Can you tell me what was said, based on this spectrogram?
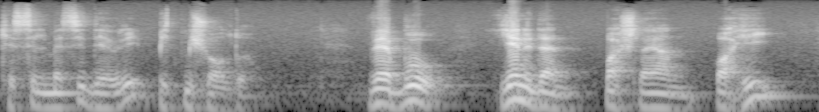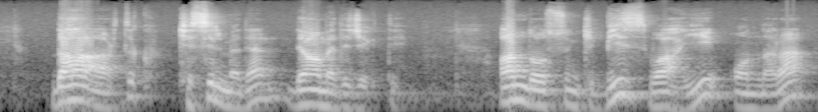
kesilmesi devri bitmiş oldu. Ve bu yeniden başlayan vahiy daha artık kesilmeden devam edecekti. Andolsun ki biz vahyi onlara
